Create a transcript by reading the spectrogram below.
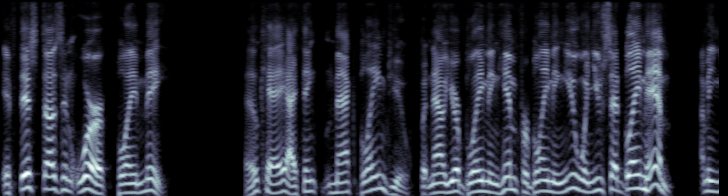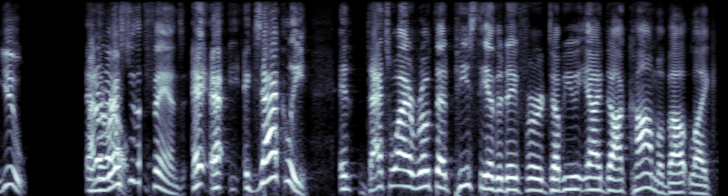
if this doesn't work, blame me. Okay, I think Mac blamed you, but now you're blaming him for blaming you when you said blame him. I mean, you. And the know. rest of the fans. Uh, exactly. And that's why I wrote that piece the other day for WEEI.com about like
